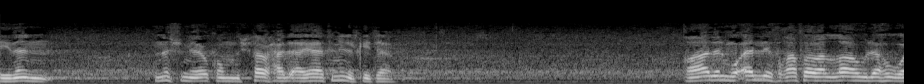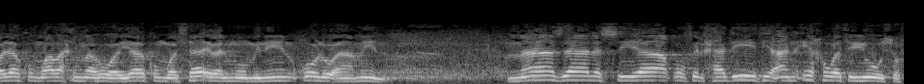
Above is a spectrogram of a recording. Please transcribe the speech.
إذا نسمعكم شرح الآيات من الكتاب. قال المؤلف غفر الله له ولكم ورحمه وإياكم وسائر المؤمنين قولوا آمين. ما زال السياق في الحديث عن إخوة يوسف.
